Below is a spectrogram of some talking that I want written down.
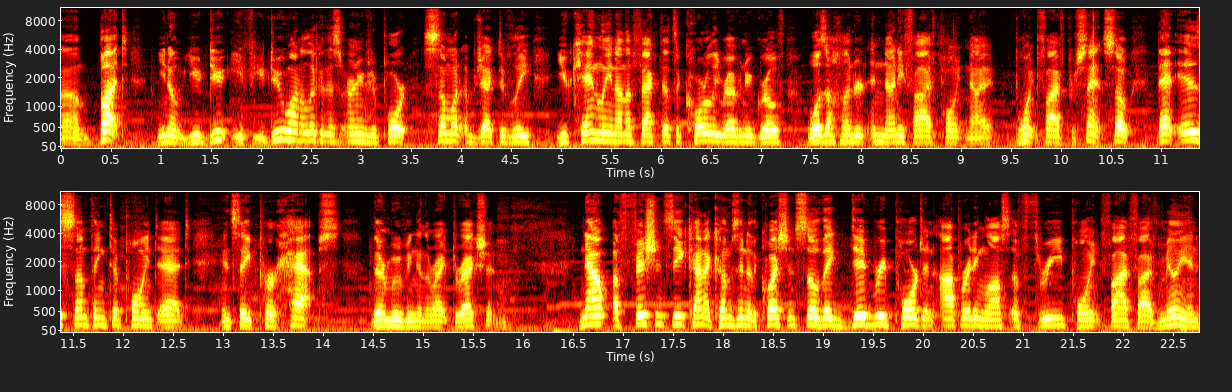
Um, but you know, you do if you do want to look at this earnings report somewhat objectively, you can lean on the fact that the quarterly revenue growth was 195.9.5%. So that is something to point at and say perhaps they're moving in the right direction. Now, efficiency kind of comes into the question. So they did report an operating loss of 3.55 million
